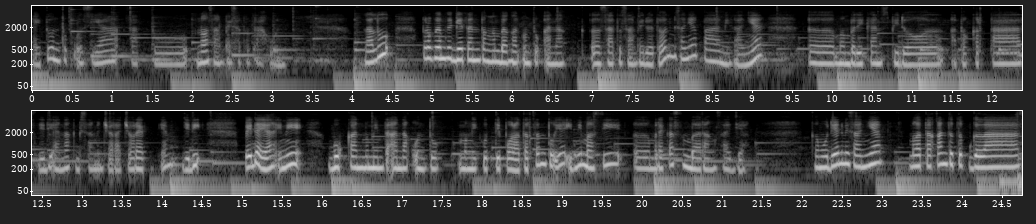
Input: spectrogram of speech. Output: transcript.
nah itu untuk usia 1 0 sampai 1 tahun. Lalu program kegiatan pengembangan untuk anak uh, 1 sampai 2 tahun misalnya apa? Misalnya uh, memberikan spidol atau kertas jadi anak bisa mencoret-coret ya. Jadi beda ya ini bukan meminta anak untuk mengikuti pola tertentu ya ini masih e, mereka sembarang saja kemudian misalnya meletakkan tutup gelas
